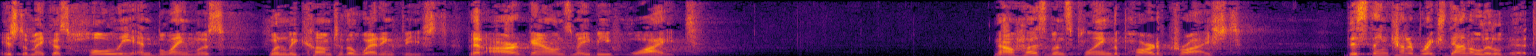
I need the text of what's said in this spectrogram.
is to make us holy and blameless when we come to the wedding feast that our gowns may be white. Now, husbands playing the part of Christ, this thing kind of breaks down a little bit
